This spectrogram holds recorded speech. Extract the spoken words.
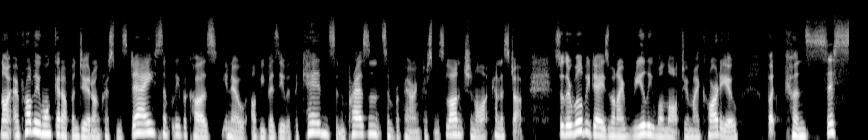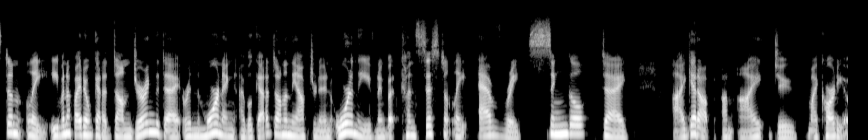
Now, I probably won't get up and do it on Christmas Day simply because, you know, I'll be busy with the kids and presents and preparing Christmas lunch and all that kind of stuff. So there will be days when I really will not do my cardio, but consistently, even if I don't get it done during the day or in the morning, I will get it done in the afternoon or in the evening, but consistently every single day. I get up and I do my cardio.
